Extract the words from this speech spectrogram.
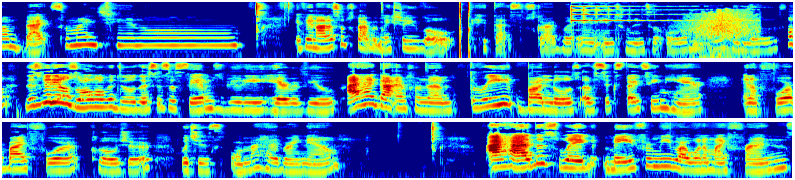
welcome back to my channel if you're not a subscriber make sure you go hit that subscribe button and tune into all of my other videos oh, this video is long overdue this is a sam's beauty hair review i had gotten from them three bundles of 613 hair and a 4x4 closure which is on my head right now I had this wig made for me by one of my friends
